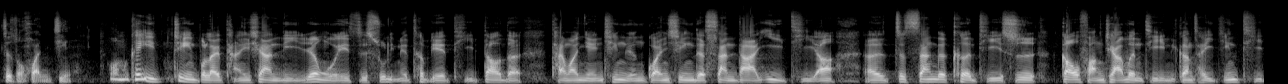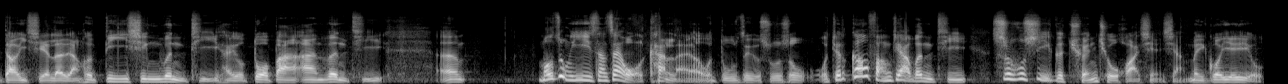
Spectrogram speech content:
这种环境。我们可以进一步来谈一下，你认为这书里面特别提到的台湾年轻人关心的三大议题啊？呃，这三个课题是高房价问题，你刚才已经提到一些了，然后低薪问题，还有多巴胺问题，嗯、呃。某种意义上，在我看来啊，我读这个书的时候，我觉得高房价问题似乎是一个全球化现象。美国也有，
